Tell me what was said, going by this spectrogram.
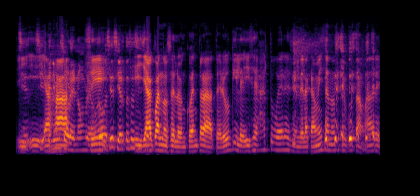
Y, Sí, y, sí, tenía un ajá, sobrenombre, sí, bro, sí es cierto, eso Y ya cierto, cuando se lo encuentra a Teruki le dice, ah, tú eres el de la camisa, no sé qué puta madre,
